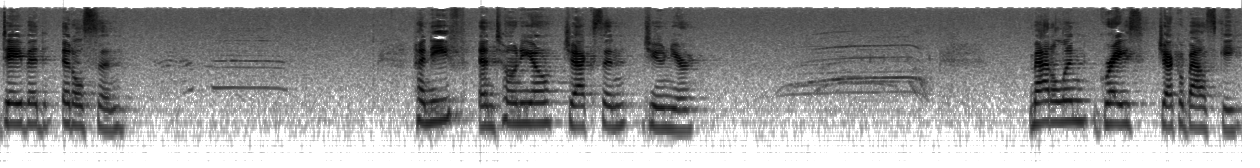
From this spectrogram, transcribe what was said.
David Idelson. Hanif Antonio Jackson Jr. Madeline Grace Jakubowski.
